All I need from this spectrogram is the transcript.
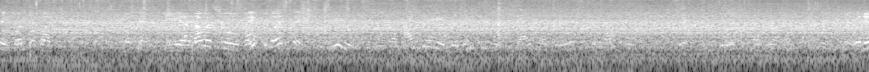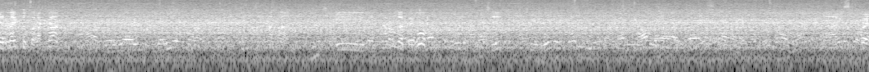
54. Ok. ¿Y andaba su vehículo este? Ajá. Y el carro le pegó. Sí. Ahí se fue.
